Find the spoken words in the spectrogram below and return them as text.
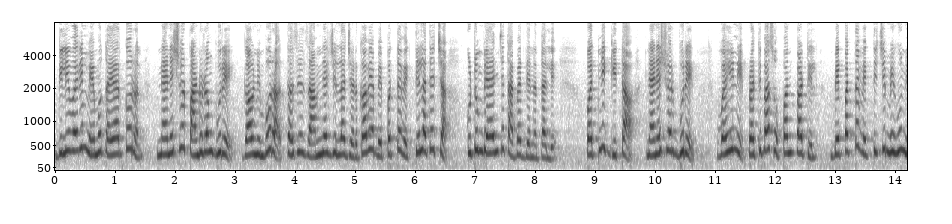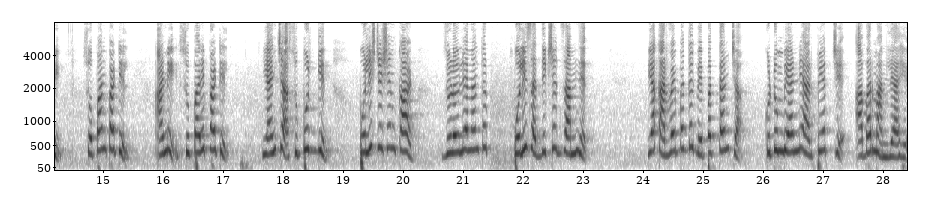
डिलिव्हरी मेमो तयार करून ज्ञानेश्वर पांडुरंग भुरे गाव निंबोरा तहसील जामनेर जिल्हा जळगाव या बेपत्ता व्यक्तीला त्याच्या कुटुंबियांच्या ताब्यात देण्यात आले. पत्नी गीता ज्ञानेश्वर भुरे वहिनी प्रतिभा सोपान पाटील बेपत्ता व्यक्तीची मेहुनी सोपान पाटील आणि सुपारी पाटील यांच्या सुपूर्दगीत पोलीस स्टेशन कार्ड जुळवल्यानंतर पोलीस अधीक्षक जामनेर या कारवाईबद्दल बेपत्त्यांच्या कुटुंबियांनी आर पी एफचे आभार मानले आहे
